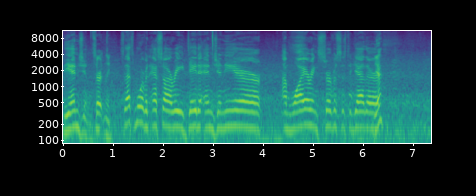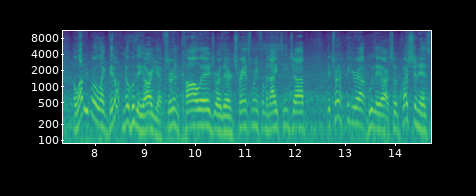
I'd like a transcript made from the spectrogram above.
the engine. Certainly. So that's more of an SRE, data engineer, I'm wiring services together. Yeah. A lot of people are like, they don't know who they are yet. If they're in college or they're transferring from an IT job, they're trying to figure out who they are. So the question is,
